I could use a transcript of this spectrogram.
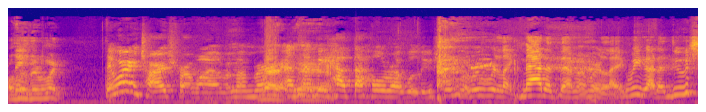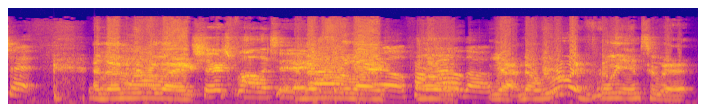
Although They- they were like, They were in charge for a while, remember? Right, and then yeah, we had that whole revolution where we were like mad at them and we are like, we gotta do shit. and then we were like, church politics. And then we were like, real, for oh, real, though. yeah, no, we were like really into it,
